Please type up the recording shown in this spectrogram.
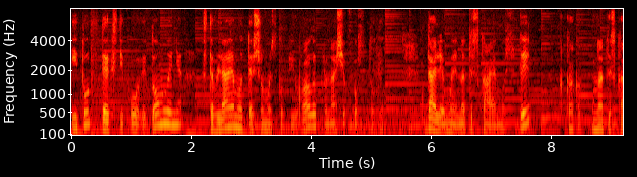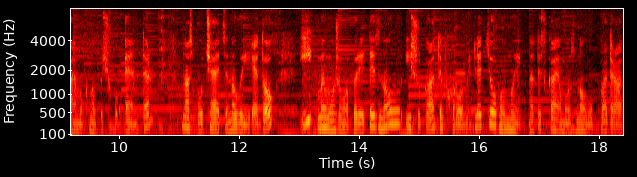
і тут в тексті повідомлення вставляємо те, що ми скопіювали про наші постоли. Далі ми натискаємо сюди, натискаємо кнопочку Enter. У нас виходить новий рядок. І ми можемо перейти знову і шукати в хромі. Для цього ми натискаємо знову квадрат,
